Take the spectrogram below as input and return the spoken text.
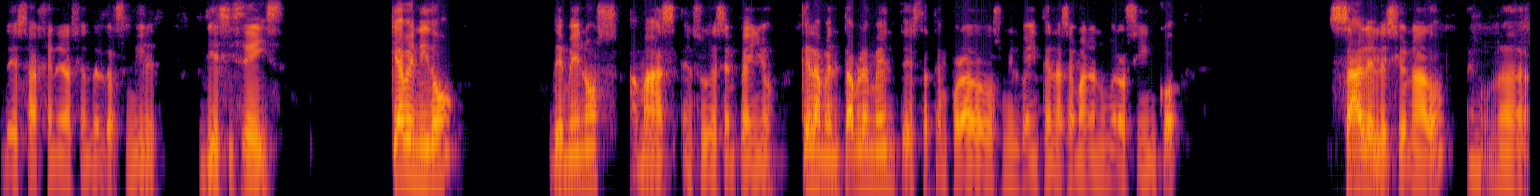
de esa generación del 2016, que ha venido de menos a más en su desempeño, que lamentablemente esta temporada 2020, en la semana número 5, sale lesionado en una,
